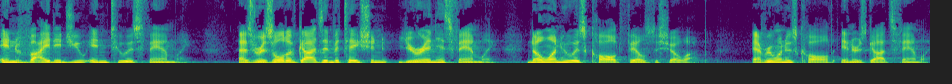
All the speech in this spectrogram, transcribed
invited you into his family. As a result of God's invitation, you're in his family. No one who is called fails to show up. Everyone who's called enters God's family.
